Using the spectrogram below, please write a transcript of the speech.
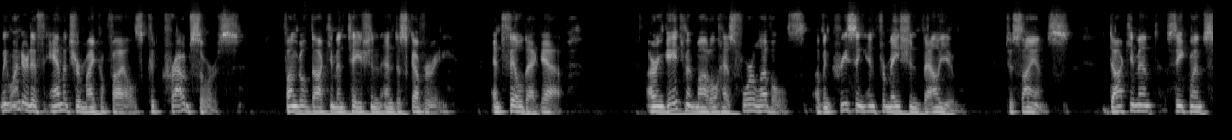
we wondered if amateur mycophiles could crowdsource fungal documentation and discovery and fill that gap. Our engagement model has four levels of increasing information value to science document, sequence,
